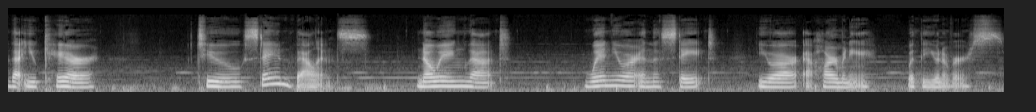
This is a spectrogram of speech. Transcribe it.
that you care to stay in balance, knowing that when you are in this state, you are at harmony with the universe,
